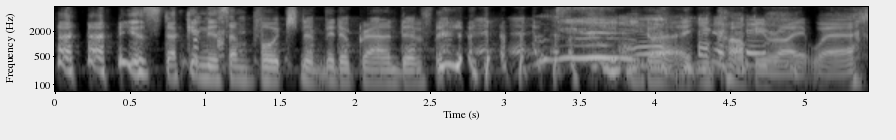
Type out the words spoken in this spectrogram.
you're stuck in this unfortunate middle ground of you, uh, you can't be right where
